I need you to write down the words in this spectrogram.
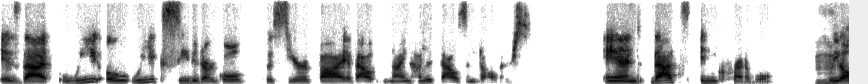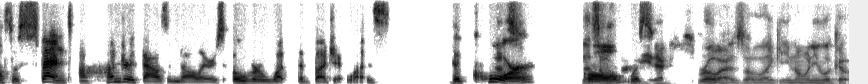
is that we oh, we exceeded our goal this year by about $900000 and that's incredible. We also spent a hundred thousand dollars over what the budget was. The core That's goal over was- 8x ROAS. So like, you know, when you look at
